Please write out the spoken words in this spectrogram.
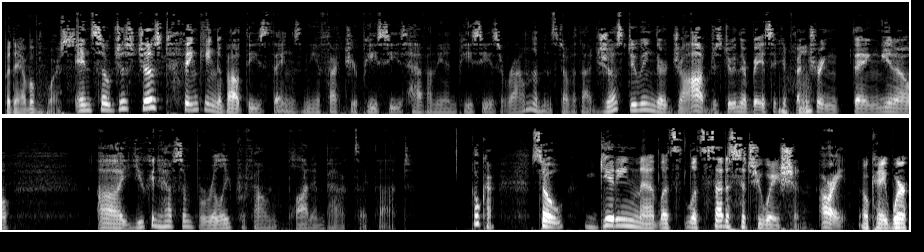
but they have a voice. And so just just thinking about these things and the effect your PCs have on the NPCs around them and stuff like that, just doing their job, just doing their basic Mm-hmm. adventuring thing, you know, uh, you can have some really profound plot impacts like that. Okay. So getting that, let's let's set a situation. All right. Okay, where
